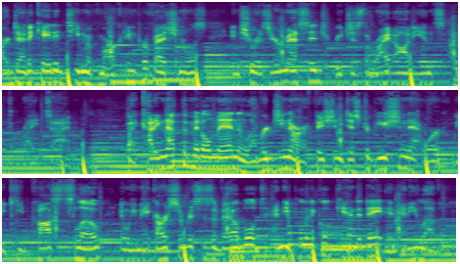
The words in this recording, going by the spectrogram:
Our dedicated team of marketing professionals ensures your message reaches the right audience at the right time. By cutting out the middleman and leveraging our efficient distribution network, we keep costs low and we make our services available to any political candidate at any level.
